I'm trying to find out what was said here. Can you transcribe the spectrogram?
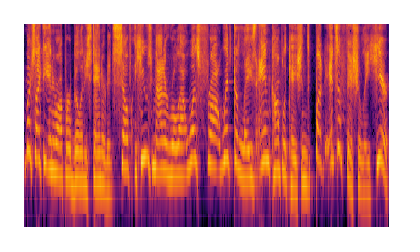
Much like the interoperability standard itself, Hue's Matter rollout was fraught with delays and complications, but it's officially here.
